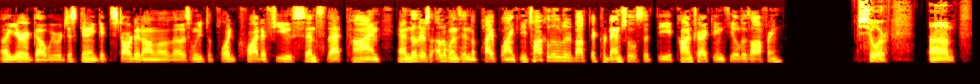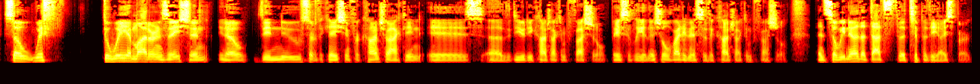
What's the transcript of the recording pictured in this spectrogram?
a year ago. We were just going to get started on one of those, and we've deployed quite a few since that time. And I know there's other ones in the pipeline. Can you talk a little bit about the credentials that the contracting field is offering? Sure. Um, so with DAWIA modernization, you know, the new certification for contracting is uh, the DoD contracting professional, basically initial readiness of the contracting professional. And so we know that that's the tip of the iceberg.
